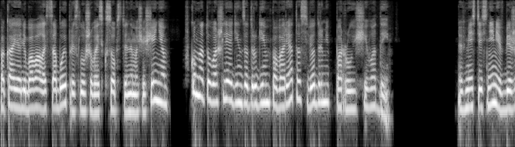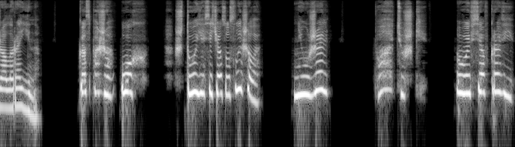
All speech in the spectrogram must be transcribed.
Пока я любовалась собой, прислушиваясь к собственным ощущениям, в комнату вошли один за другим поварята с ведрами парующей воды. Вместе с ними вбежала Раина. «Госпожа, ох! Что я сейчас услышала? Неужели...» «Батюшки, вы вся в крови.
